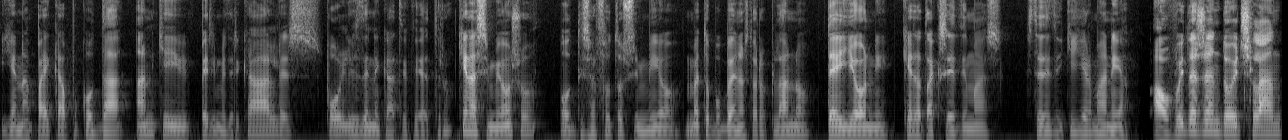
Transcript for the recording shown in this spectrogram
για να πάει κάπου κοντά. Αν και οι περιμετρικά άλλες πόλεις δεν είναι κάτι ιδιαίτερο. Και να σημειώσω ότι σε αυτό το σημείο, με το που μπαίνω στο αεροπλάνο, τελειώνει και το ταξίδι μας στη Δυτική Γερμανία. Auf Wiedersehen Deutschland,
